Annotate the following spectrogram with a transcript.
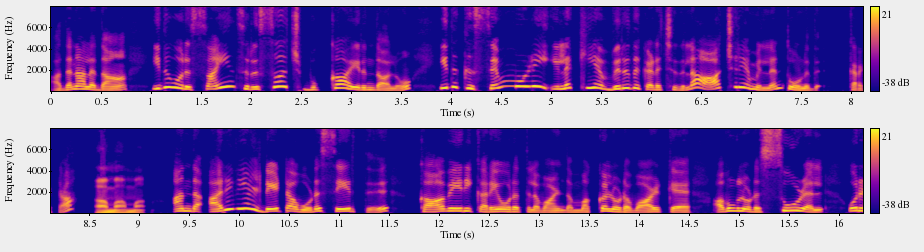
அதனால தான் இது ஒரு சயின்ஸ் ரிசர்ச் புக்கா இருந்தாலும் இதுக்கு செம்மொழி இலக்கிய விருது கிடைச்சதுல ஆச்சரியம் இல்லைன்னு தோணுது கரெக்டா ஆமா ஆமா. அந்த அறிவியல் டேட்டாவோட சேர்த்து காவேரி கரையோரத்துல வாழ்ந்த மக்களோட வாழ்க்கை அவங்களோட சூழல் ஒரு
